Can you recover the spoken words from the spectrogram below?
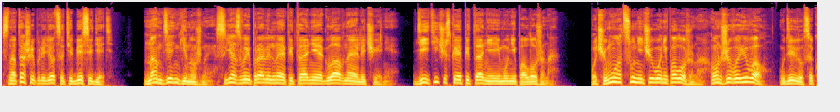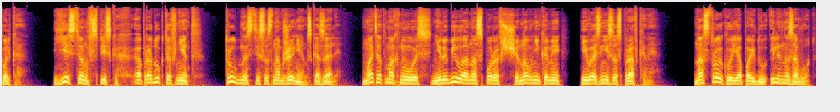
С Наташей придется тебе сидеть. Нам деньги нужны. С язвой правильное питание – главное лечение. Диетическое питание ему не положено». «Почему отцу ничего не положено? Он же воевал. — удивился Колька. «Есть он в списках, а продуктов нет. Трудности со снабжением, сказали». Мать отмахнулась, не любила она споров с чиновниками и возни со справками. «На стройку я пойду или на завод.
